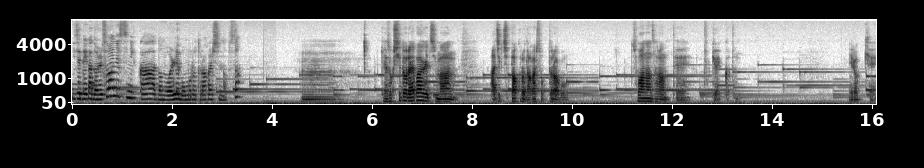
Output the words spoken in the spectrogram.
이제 내가 널 소환했으니까 넌 원래 몸으로 돌아갈 순 없어? 음, 계속 시도를 해봐야겠지만 아직 집 밖으로 나갈 수 없더라고. 소환한 사람한테 묶여 있거든. 이렇게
